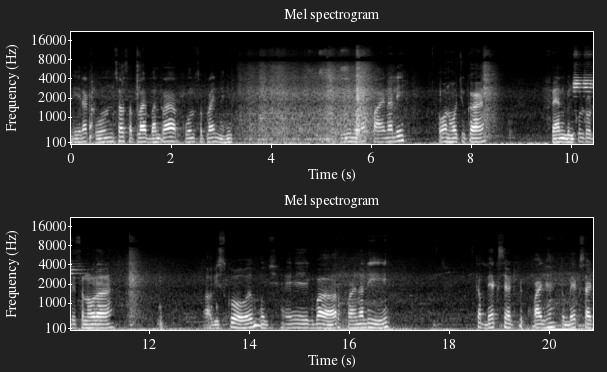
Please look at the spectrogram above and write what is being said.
मेरा कौन सा सप्लाई बन रहा है और कौन सप्लाई नहीं। ये मेरा फाइनली ऑन हो चुका है। फ़ैन बिल्कुल रोटेशन हो रहा है। अब इसको मुझे एक बार फाइनली इसका बैक साइड पे कॉइल है तो बैक साइड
